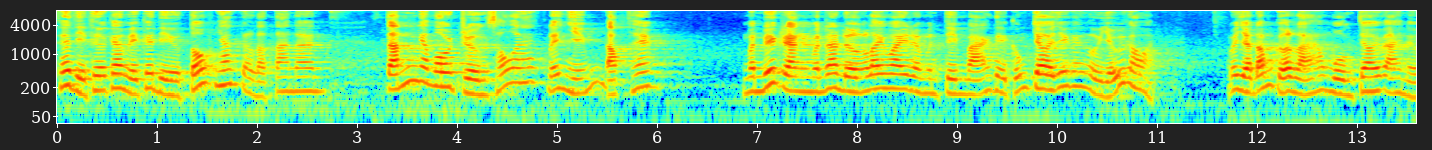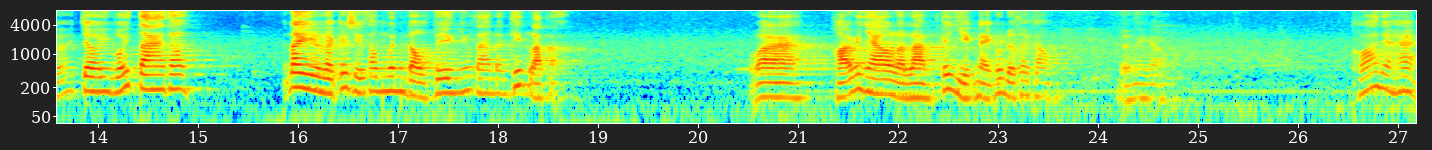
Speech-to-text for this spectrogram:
Thế thì thưa các vị, cái điều tốt nhất là ta nên tránh cái môi trường xấu ác để nhiễm độc thêm. Mình biết rằng mình ra đường lay quay rồi mình tìm bạn thì cũng chơi với cái người dữ không à bây giờ đóng cửa lại, không buồn chơi với ai nữa, chơi với ta thôi. Đây là cái sự thông minh đầu tiên chúng ta nên thiết lập và hỏi với nhau là làm cái việc này có được hay không? Được hay không? Khó nha ha.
